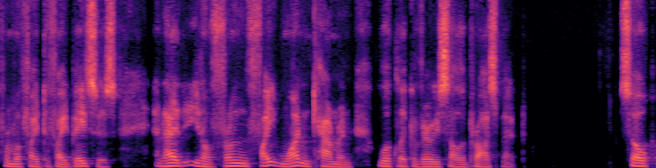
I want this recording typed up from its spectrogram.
from a fight to fight basis. And i you know from fight one cameron looked like a very solid prospect. So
